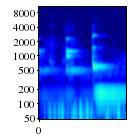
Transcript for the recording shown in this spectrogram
Vai, vai.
